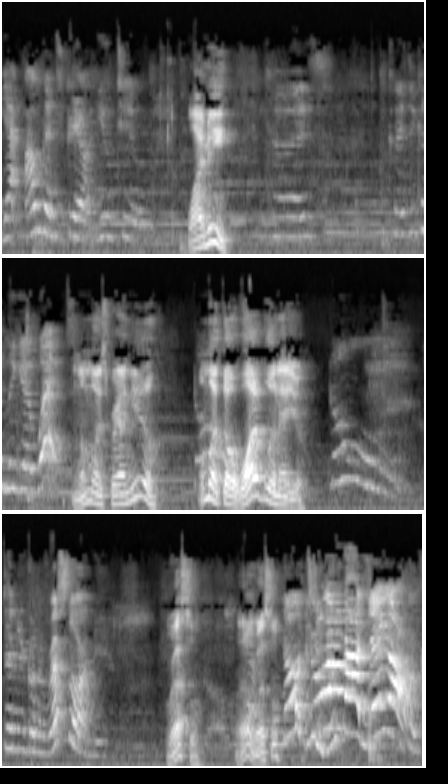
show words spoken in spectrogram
Yeah, I'm gonna spray on you too. Why me? Cause, cause you're gonna get wet. I'm gonna spray on you. I'm gonna throw a water balloon at you. No. Then you're going to wrestle on me. Wrestle? I don't wrestle. No, Yes, do you it do. on there.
